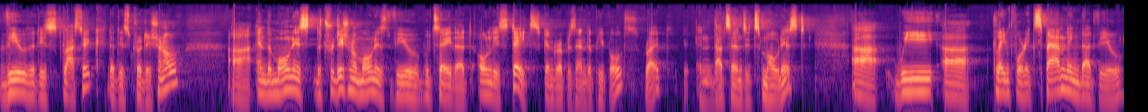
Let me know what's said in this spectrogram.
view that is classic, that is traditional. Uh, and the monist, the traditional monist view would say that only states can represent the peoples, right? In that sense, it's monist. Uh, we uh, claim for expanding that view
